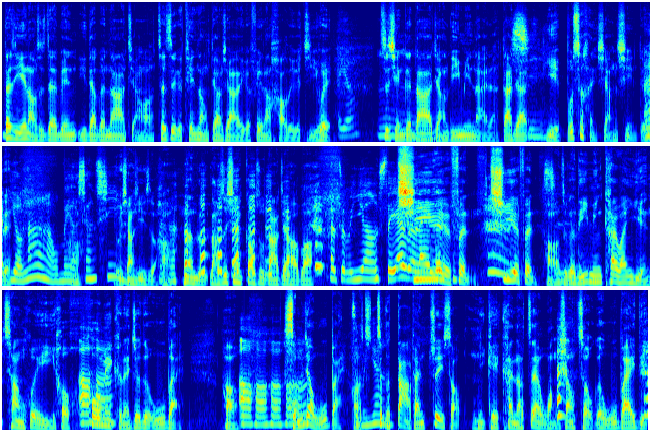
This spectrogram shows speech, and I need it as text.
但是严老师这边一定要跟大家讲哈，这是一个天上掉下来一个非常好的一个机会。之前跟大家讲黎明来了，大家也不是很相信，对不啊对？有啦，我们有相信，有相信是吧？好，那老师现在告诉大家好不好？他 怎么样？谁要七？月份，七月份，好，这个黎明开完演唱会以后，后面可能就是五百。好，哦，好好好，什么叫五百？好，这个大盘最少你可以看到再往上走个五百点。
